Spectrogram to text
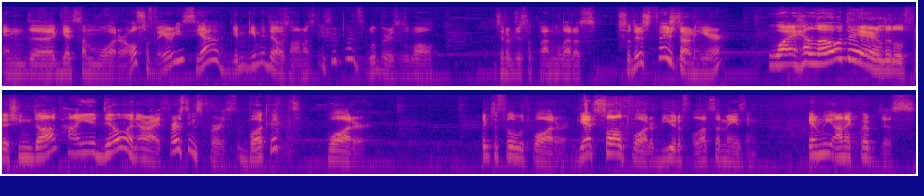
and uh, get some water. Also berries, yeah, give give me those. Honestly, you should plant blueberries as well instead of just like planting lettuce. So there's fish down here. Why, hello there, little fishing dog. How you doing? All right, first things first. Bucket, water. Click to fill with water. Get salt water. Beautiful. That's amazing. Can we unequip this?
